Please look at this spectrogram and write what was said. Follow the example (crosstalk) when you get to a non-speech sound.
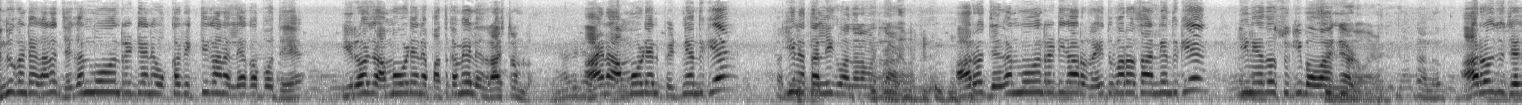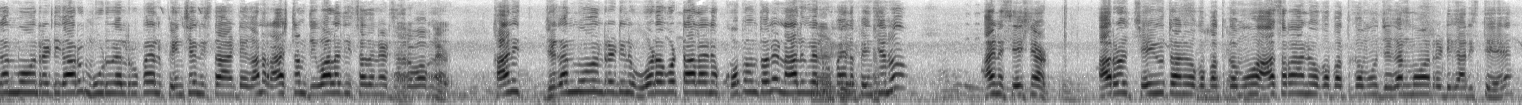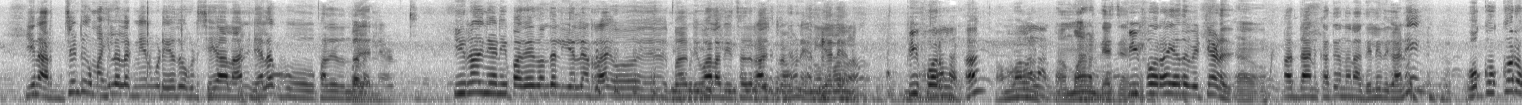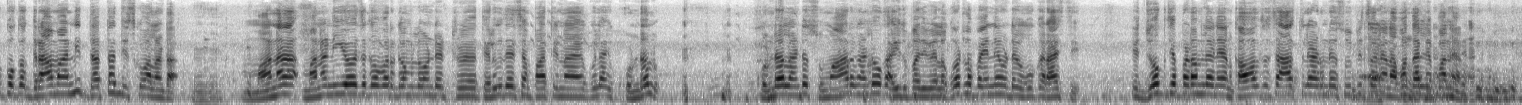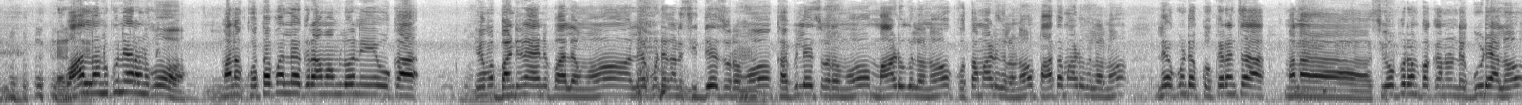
ఎందుకంటే కానీ జగన్మోహన్ రెడ్డి అనే ఒక్క వ్యక్తి కానీ లేకపోతే ఈరోజు అమ్మఒడి అనే పథకమే లేదు రాష్ట్రంలో. ఆయన అమ్మఒడి అని పెట్టినందుకే ఈయన తల్లికి వందనం అంటున్నాడు. (laughs) ఆ రోజు జగన్మోహన్ రెడ్డి గారు రైతు భరోసా అనేందుకే ఈయన ఏదో సుఖీభవ అన్నాడు. ఆ రోజు జగన్మోహన్ రెడ్డి గారు మూడు వేల రూపాయలు పెన్షన్ ఇస్తా అంటే కానీ రాష్ట్రం దివాలా తీస్తుందన్నాడు చంద్రబాబు నాయుడు. కానీ జగన్మోహన్ రెడ్డిని ఓడగొట్టాలనే కోపంతోనే నాలుగు వేల రూపాయల పెన్షన్ ఆయన చేసినాడు. ఆ రోజు చేయూత అని ఒక పథకము ఆసరా అని ఒక పథకము జగన్మోహన్ రెడ్డి గారు ఇస్తే ఈయన అర్జెంటుగా మహిళలకు నేను కూడా ఏదో ఒకటి చేయాలని నెలకు పదిహేను వందలు అన్నాడు. ఈ రోజు నేను ఈ పదిహేను వందలు ఇవ్వలేను రా దివాలా తీస్తుంది రాజకీయం నేను ఇవ్వలేను పీ ఫోర్ పీ ఫోర్ ఏదో పెట్టినాడు అది. అది దాని కథ ఏందో నాకు తెలియదు కానీ ఒక్కొక్కరు ఒక్కొక్క గ్రామాన్ని దత్తత తీసుకోవాలంట. మన మన నియోజకవర్గంలో ఉండే తెలుగుదేశం పార్టీ నాయకులు అవి కొండలు. కొండలు అంటే సుమారుగా అంటే ఒక ఐదు పది వేల కోట్ల పైనే ఉంటాయి ఒక్కొక్క రాస్తి ఈ జోక్ చెప్పడంలే నేను కావాల్సి వస్తే ఆస్తులు ఏడుండే చూపించాను నేను అబద్ధాలు చెప్పాను నేను. వాళ్ళు అనుకున్నారనుకో మన కొత్తపల్లె గ్రామంలోని ఒక ఏమో బండినాయని పాలెమో లేకుంటే కానీ సిద్ధేశ్వరమో కపిలేశ్వరమో మాడుగులనో కొత్త మాడుగులనో పాత మాడుగులనో లేకుంటే కుక్కరంచ మన శివపురం పక్కన ఉండే గూడాలో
